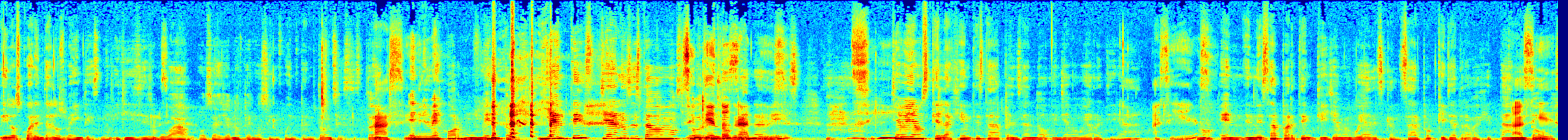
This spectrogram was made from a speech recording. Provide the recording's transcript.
y los 40 los 20, ¿no? Y dices, wow, o sea, yo no tengo 50 entonces, estoy en mi mejor momento. y antes ya nos estábamos sintiendo grandes. Ajá. Sí. Ya veíamos que la gente estaba pensando en ya me voy a retirar. Así es. ¿no? En, en esa parte en que ya me voy a descansar porque ya trabajé tanto. Así es.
